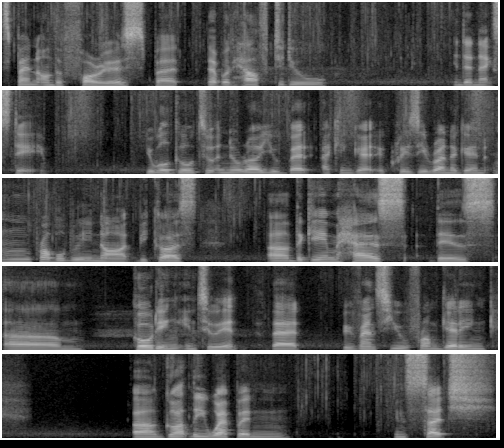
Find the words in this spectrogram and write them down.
spend on the forest, but that would have to do in the next day. You will go to Anura, you bet I can get a crazy run again? Mm, probably not, because uh, the game has this um, coding into it that prevents you from getting a godly weapon in such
